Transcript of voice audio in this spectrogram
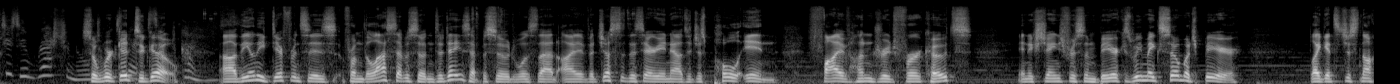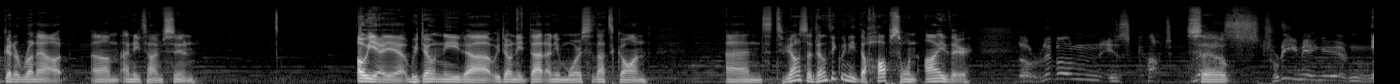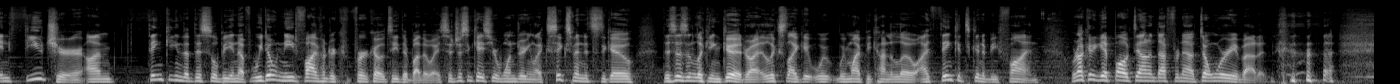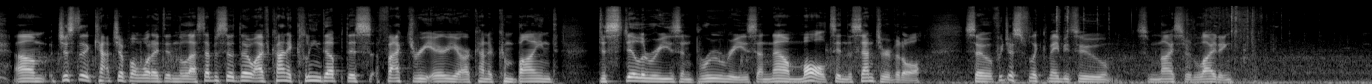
So we're good to go. Uh, the only differences from the last episode and today's episode was that I've adjusted this area now to just pull in 500 fur coats in exchange for some beer, because we make so much beer, like it's just not going to run out um, anytime soon. Oh yeah, yeah, we don't need uh, we don't need that anymore, so that's gone. And to be honest, I don't think we need the hops one either. The ribbon is cut. So in. in future, I'm thinking that this will be enough. We don't need 500 fur coats either, by the way. So just in case you're wondering, like six minutes to go, this isn't looking good, right? It looks like it, we, we might be kind of low. I think it's going to be fine. We're not going to get bogged down in that for now. Don't worry about it. um, just to catch up on what I did in the last episode, though, I've kind of cleaned up this factory area, our kind of combined distilleries and breweries, and now malt in the center of it all. So if we just flick maybe to some nicer lighting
